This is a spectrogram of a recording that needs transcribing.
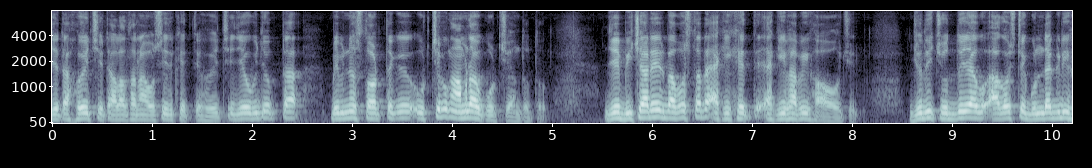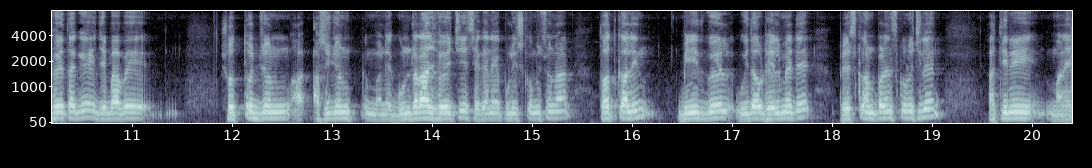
যেটা হয়েছে টালা থানা ওসির ক্ষেত্রে হয়েছে, যে অভিযোগটা বিভিন্ন স্তর থেকে উঠছে এবং আমরাও করছি অন্তত। যে বিচারের ব্যবস্থাটা একই ক্ষেত্রে, একইভাবেই হওয়া উচিত। যদি চোদ্দোই আগস্টে গুন্ডাগিরি হয়ে থাকে, যেভাবে সত্তর জন আশি জন মানে গুন্ডারাজ হয়েছে, সেখানে পুলিশ কমিশনার তৎকালীন বিনীত গোয়েল উইদাউট হেলমেটে প্রেস কনফারেন্স করেছিলেন। আর তিনি মানে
